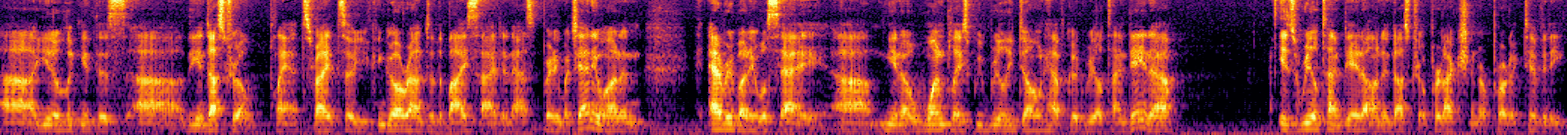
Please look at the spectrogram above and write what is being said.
uh, you know, looking at this, uh, the industrial plants, right? So you can go around to the buy side and ask pretty much anyone, and everybody will say, um, you know, one place we really don't have good real time data is real-time data on industrial production or productivity.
